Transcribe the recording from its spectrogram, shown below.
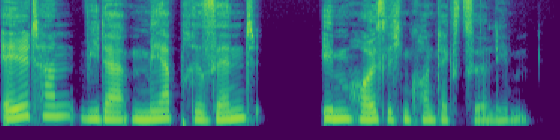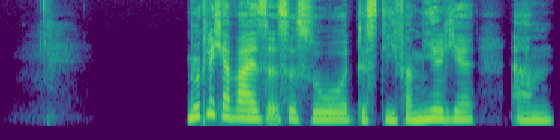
Eltern wieder mehr präsent im häuslichen Kontext zu erleben. Möglicherweise ist es so, dass die Familie ähm,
